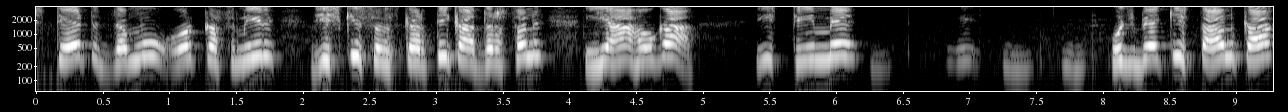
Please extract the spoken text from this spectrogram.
स्टेट जम्मू और कश्मीर, जिसकी संस्कृति का दर्शन यहाँ होगा। इस थीम में उज्बेकिस्तान का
